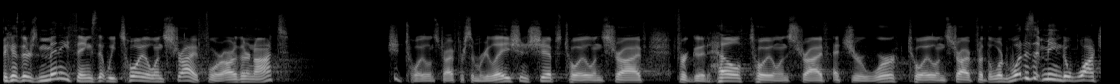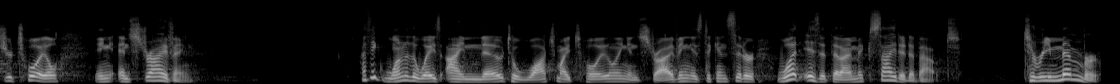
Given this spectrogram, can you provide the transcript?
Because there's many things that we toil and strive for, are there not? You should toil and strive for some relationships, toil and strive for good health, toil and strive at your work, toil and strive for the Lord. What does it mean to watch your toil and striving? I think one of the ways I know to watch my toiling and striving is to consider what is it that I'm excited about? To remember.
